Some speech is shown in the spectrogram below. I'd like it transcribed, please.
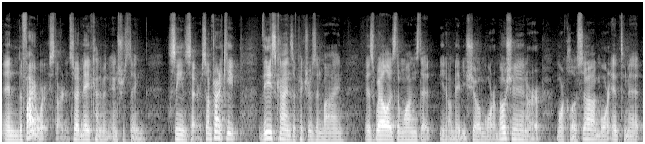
and the fireworks started. So it made kind of an interesting scene setter. So I'm trying to keep these kinds of pictures in mind, as well as the ones that you know maybe show more emotion or more close up, more intimate.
